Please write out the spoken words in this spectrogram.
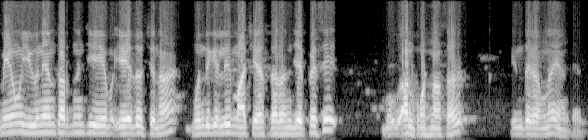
మేము యూనియన్ తరపు నుంచి ఏదొచ్చినా ముందుకెళ్ళి మా చేస్తారని చెప్పేసి అనుకుంటున్నాం సార్. ఇంతకన్నా ఏం కాదు.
